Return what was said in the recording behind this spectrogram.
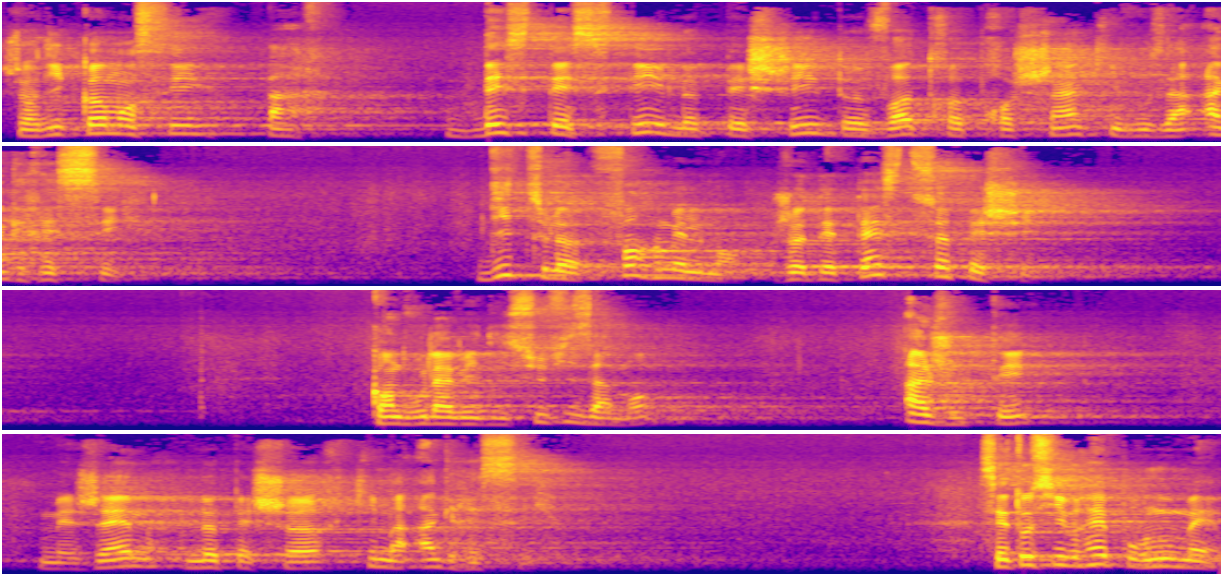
je leur dis commencez par détestez le péché de votre prochain qui vous a agressé. Dites-le formellement, je déteste ce péché. Quand vous l'avez dit suffisamment, ajoutez, mais j'aime le pécheur qui m'a agressé. C'est aussi vrai pour nous-mêmes.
